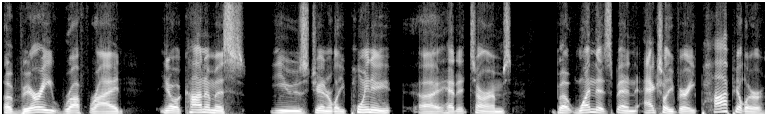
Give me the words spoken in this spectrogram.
a very rough ride. You know, economists use generally pointy uh, headed terms but one that's been actually very popular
